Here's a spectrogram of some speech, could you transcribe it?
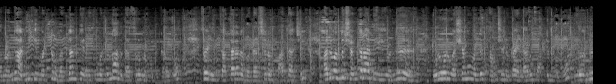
அது வந்து அன்னைக்கு மட்டும் வர்த்தந்தி அன்னைக்கு மட்டும்தான் அந்த தரிசனம் நமக்கு கிடைக்கும். ஸோ இன்னைக்கு கத்தால நம்ம தரிசனம் பார்த்தாச்சு. அது வந்து சங்கரா தேவி வந்து ஒரு ஒரு வருஷமும் வந்து காமிச்சுட்டு இருக்கா எல்லாரும் பார்த்துட்டு இருக்கோம். இது வந்து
